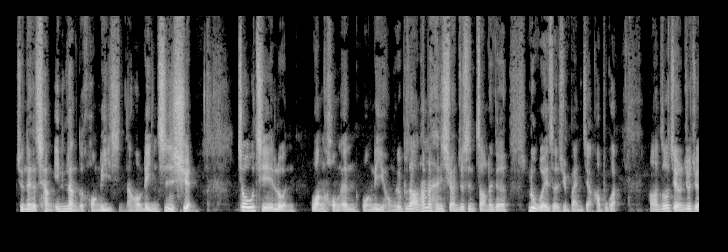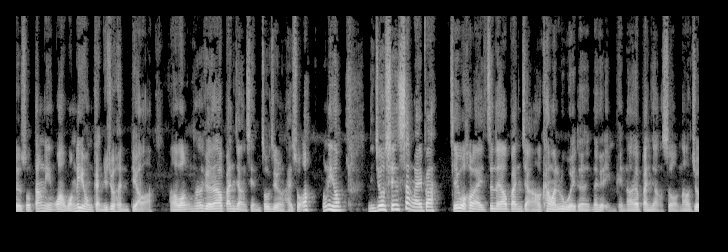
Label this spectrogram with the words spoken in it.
就那个唱音浪的黄立行，然后林志炫、周杰伦、王洪恩、王力宏，就不知道他们很喜欢就是找那个入围者去颁奖，好，不管。好，周杰伦就觉得说，当年哇，王力宏感觉就很屌啊！啊，王那个要颁奖前，周杰伦还说，哦，王力宏你就先上来吧。结果后来真的要颁奖，然后看完入围的那个影片，然后要颁奖的时候，然后就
